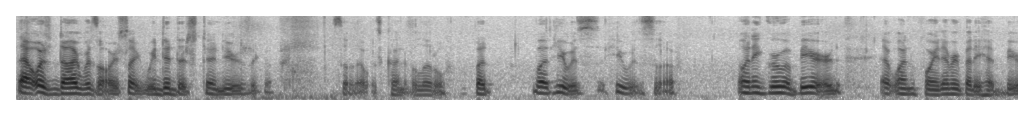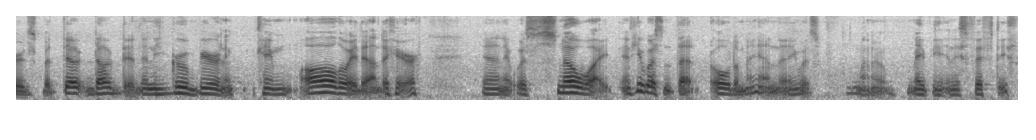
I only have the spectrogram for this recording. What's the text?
that was Doug was always saying, "We did this ten years ago." So that was kind of a little, but but he was he was. Uh, when he grew a beard, at one point everybody had beards, but Doug, did, and he grew a beard and came all the way down to here, and it was snow white. And he wasn't that old a man; he was, I know, maybe in his fifties,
